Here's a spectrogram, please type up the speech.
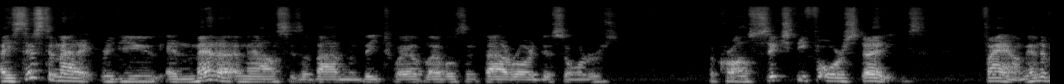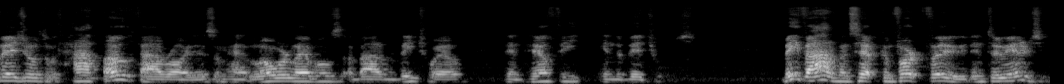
A systematic review and meta analysis of vitamin B12 levels in thyroid disorders across 64 studies found individuals with hypothyroidism had lower levels of vitamin B12 than healthy individuals. B vitamins help convert food into energy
